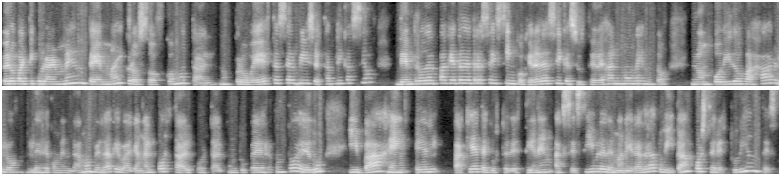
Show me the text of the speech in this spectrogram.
pero particularmente Microsoft como tal nos provee este servicio, esta aplicación dentro del paquete de 365. Quiere decir que si ustedes al momento no han podido bajarlo, les recomendamos, ¿verdad? Que vayan al portal, portal.upr.edu y bajen el paquete que ustedes tienen accesible de manera gratuita por ser estudiantes.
